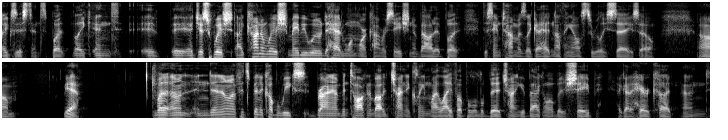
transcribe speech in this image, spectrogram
existence, but like, and it, it, I just wish I kind of wish maybe we would have had one more conversation about it, but at the same time, it's like I had nothing else to really say. So, um, yeah. But um, and I don't know if it's been a couple weeks. Brian I've been talking about trying to clean my life up a little bit, trying to get back in a little bit of shape. I got a haircut and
